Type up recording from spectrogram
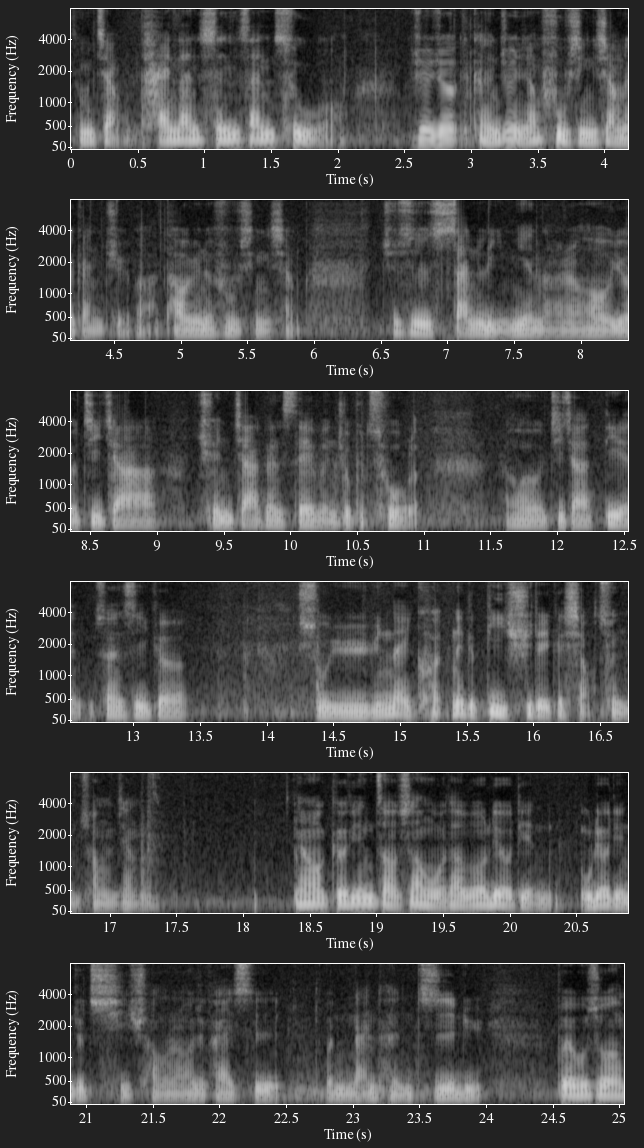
怎么讲？台南深山处哦。我觉得就可能就很像复兴乡的感觉吧，桃园的复兴乡，就是山里面啊，然后有几家全家跟 Seven 就不错了，然后几家店算是一个属于那块那个地区的一个小村庄这样子。然后隔天早上我差不多六点五六点就起床，然后就开始我南横之旅。不得不说，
